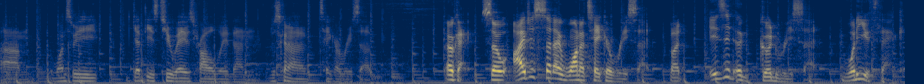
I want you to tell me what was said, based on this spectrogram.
Um, once we get these two waves, probably, then I'm just going to take a reset. Okay, so I just said I want to take a reset, but is it a good reset? What do you think?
